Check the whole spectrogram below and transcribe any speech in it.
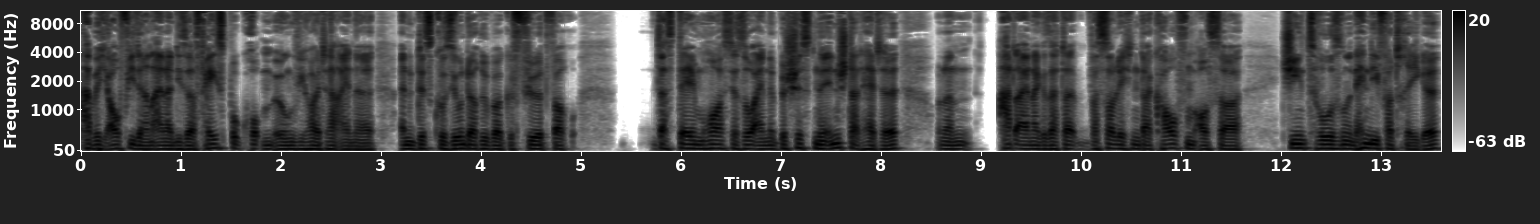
habe ich auch wieder in einer dieser Facebook-Gruppen irgendwie heute eine, eine Diskussion darüber geführt, warum, dass Delmenhorst ja so eine beschissene Innenstadt hätte. Und dann hat einer gesagt, was soll ich denn da kaufen außer Jeanshosen und Handyverträge?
